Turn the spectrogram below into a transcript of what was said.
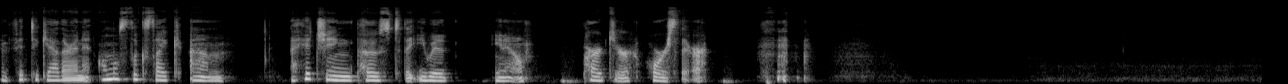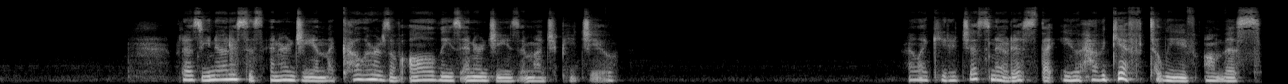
and fit together, and it almost looks like um, a hitching post that you would, you know, park your horse there. But as you notice this energy and the colors of all these energies in Machu Picchu, I'd like you to just notice that you have a gift to leave on this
